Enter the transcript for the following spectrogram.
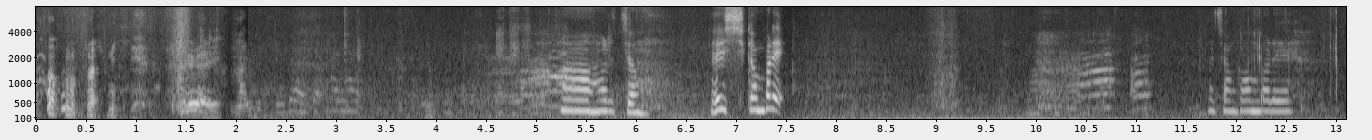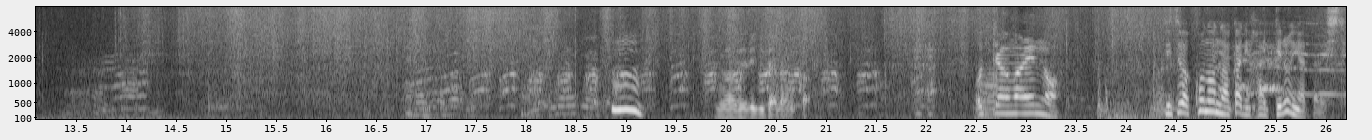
ほんまに。えらいああはるちゃん。よし頑張れ。はるちゃん頑張れ。うん。わ出てきたなんか。おっちゃん生まれんの？実はこの中に入ってるんやったりして。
